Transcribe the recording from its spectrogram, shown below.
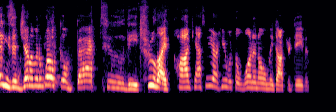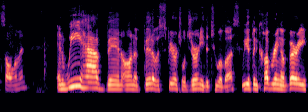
Ladies and gentlemen, welcome back to the True Life Podcast. We are here with the one and only Dr. David Solomon. And we have been on a bit of a spiritual journey, the two of us. We have been covering a very,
